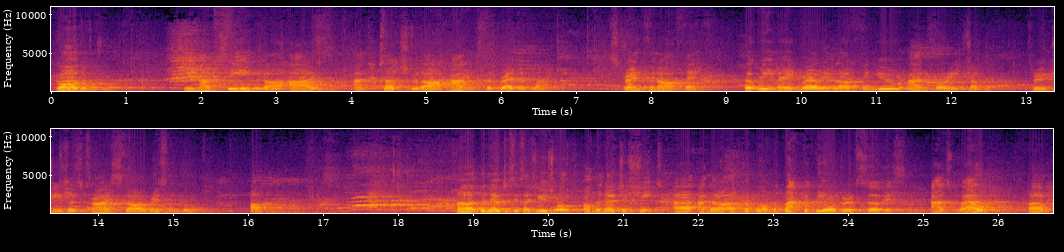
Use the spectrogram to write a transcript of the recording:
God of truth, we have seen with our eyes and touched with our hands the bread of life. Strengthen our faith, that we may grow in love for you and for each other, through Jesus Christ, our risen Lord. Amen. Uh, the notices, as usual, on the notice sheet, uh, and there are a couple on the back of the order of service as well. Um,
